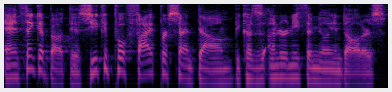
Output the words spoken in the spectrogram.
And think about this. You can put 5% down because it's underneath a million dollars.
